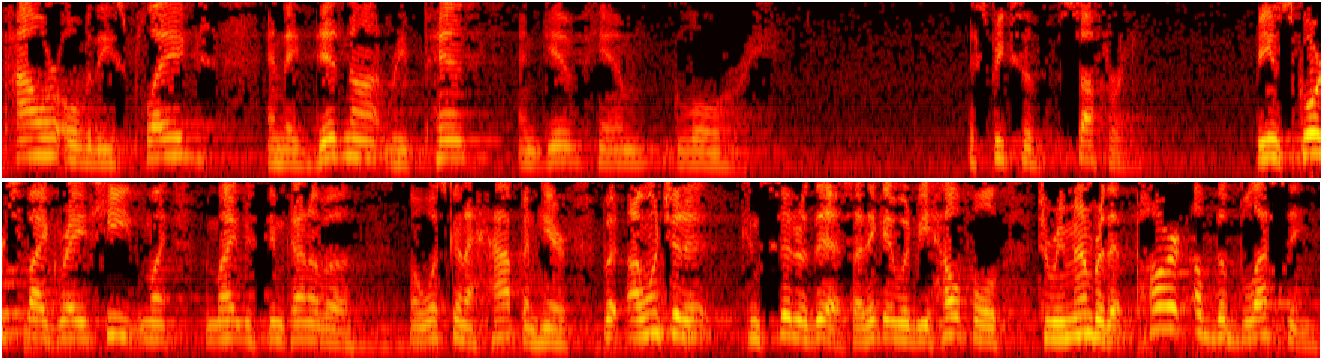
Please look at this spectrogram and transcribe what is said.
power over these plagues, and they did not repent and give him glory. It speaks of suffering. Being scorched by great heat might, might seem kind of a, well, what's going to happen here? But I want you to consider this. I think it would be helpful to remember that part of the blessing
